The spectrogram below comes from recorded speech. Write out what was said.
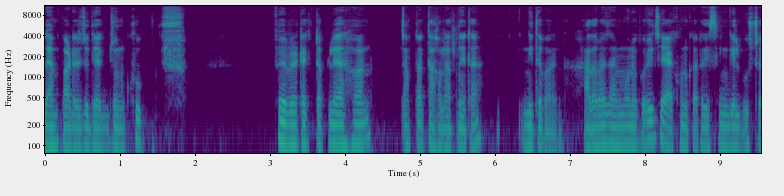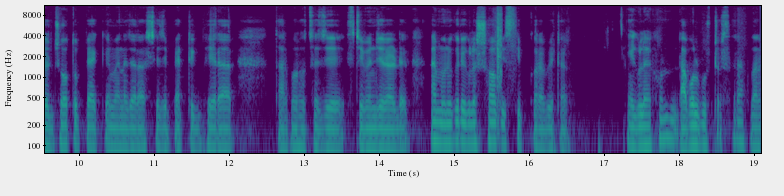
ল্যাম্পার্ডের যদি একজন খুব ফেভারেট একটা প্লেয়ার হন, আপনার তাহলে আপনি এটা নিতে পারেন। আদারওয়াইজ আমি মনে করি যে এখনকার এই সিঙ্গেল বুস্টার যত প্যাকের ম্যানেজার আসছে, যে প্যাট্রিক ভেরার তারপর হচ্ছে যে স্টিভেন জেরার্ডের আমি মনে করি এগুলো সব স্কিপ করা বেটার এগুলো এখন ডাবল বুস্টার স্যার আপনার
